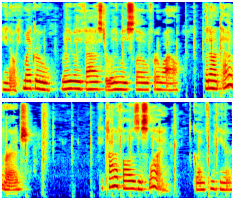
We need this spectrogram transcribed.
you know, he might grow really, really fast or really, really slow for a while, but on average, he kind of follows this line going from here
